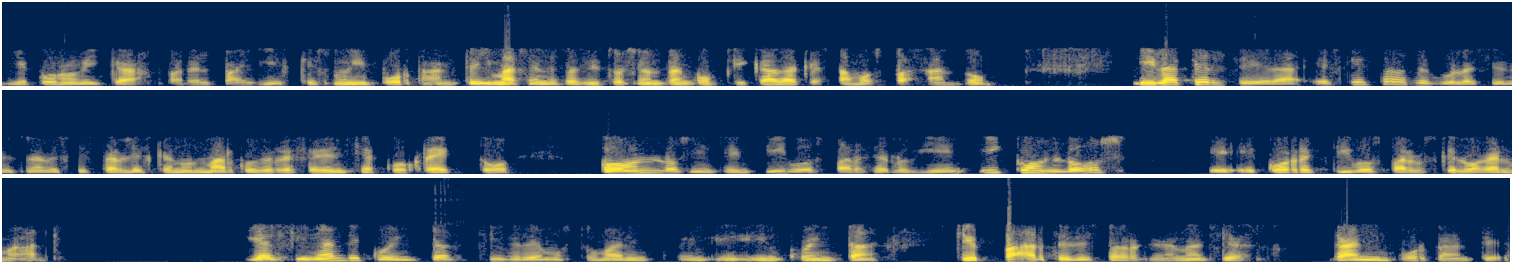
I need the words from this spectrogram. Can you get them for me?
y económica para el país, que es muy importante, y más en esta situación tan complicada que estamos pasando. Y la tercera es que estas regulaciones, una vez que establezcan un marco de referencia correcto, con los incentivos para hacerlo bien y con los eh, eh, correctivos para los que lo hagan mal, y al final de cuentas, sí debemos tomar en, cuenta que parte de estas ganancias tan importantes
